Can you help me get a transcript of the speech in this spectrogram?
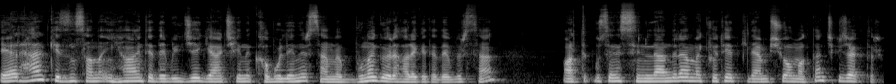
Eğer herkesin sana ihanet edebileceği gerçeğini kabullenirsen ve buna göre hareket edebilirsen artık bu seni sinirlendiren ve kötü etkileyen bir şey olmaktan çıkacaktır.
